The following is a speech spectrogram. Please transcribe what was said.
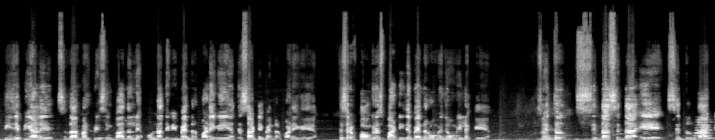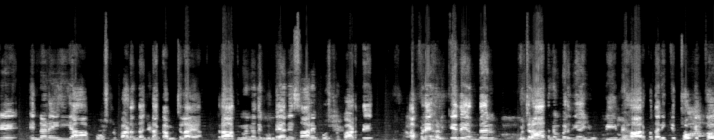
ਬੀਜੇਪੀ ਵਾਲੇ ਸਰਦਾਰ ਮਨਪ੍ਰੀਤ ਸਿੰਘ ਬਾਦਲ ਨੇ, ਉਹਨਾਂ ਦੇ ਵੀ ਬੈਨਰ ਪਾੜੇ ਗਏ ਆ ਤੇ ਸਾਡੇ ਬੈਨਰ ਪਾੜੇ ਗਏ ਆ। ਤੇ ਸਿਰਫ ਕਾਂਗਰਸ ਪਾਰਟੀ ਦੇ ਬੈਨਰ ਉਵੇਂ ਦੇ ਉਵੇਂ ਹੀ ਲੱਗੇ ਆ। ਸੋ ਇੱਥੋਂ ਸਿੱਧਾ ਸਿੱਧਾ ਇਹ ਸਿੱਧ ਹੁੰਦਾ ਕਿ ਇਹਨਾਂ ਨੇ ਹੀ ਆਹ ਪੋਸਟਰ ਪਾੜਨ ਦਾ ਜਿਹੜਾ ਕੰਮ ਚਲਾਇਆ। ਰਾਤ ਨੂੰ ਇਹਨਾਂ ਦੇ ਗੁੰਡਿਆਂ ਨੇ ਸਾਰੇ ਪੋਸਟਰ ਪਾੜਤੇ। ਆਪਣੇ ਹਲਕੇ ਦੇ ਅੰਦਰ ਗੁਜਰਾਤ ਨੰਬਰ ਦੀਆਂ ਯੂਪੀ, ਬਿਹਾਰ, ਪਤਾ ਨਹੀਂ ਕਿੱਥੋਂ ਕਿੱਥੋਂ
